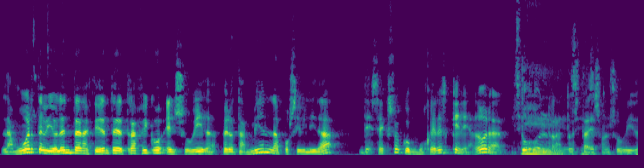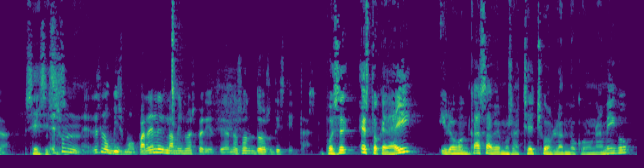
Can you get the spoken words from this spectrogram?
la muerte violenta en accidente de tráfico en su vida, pero también la posibilidad de sexo con mujeres que le adoran. Todo el rato está eso en su vida. Sí, sí, es, es lo mismo, para él es la misma experiencia, no son dos distintas. Pues eh, esto queda ahí y luego en casa vemos a Chechu hablando con un amigo.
